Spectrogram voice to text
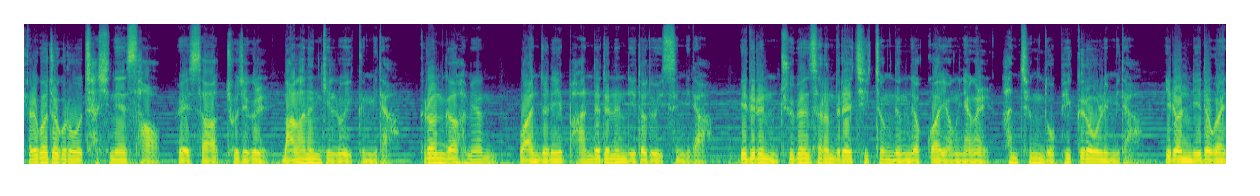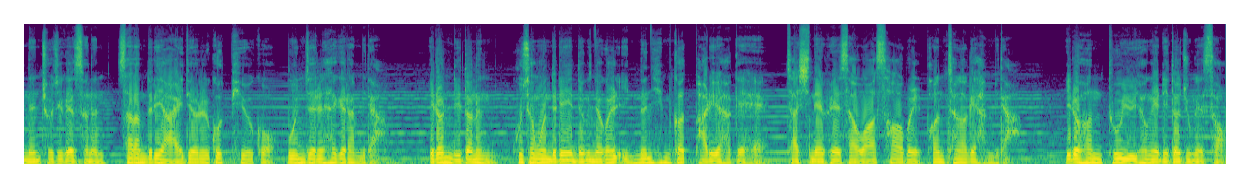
결과적으로 자신의 사업, 회사, 조직을 망하는 길로 이끕니다. 그런가 하면 완전히 반대되는 리더도 있습니다. 이들은 주변 사람들의 지적 능력과 역량을 한층 높이 끌어올립니다. 이런 리더가 있는 조직에서는 사람들이 아이디어를 꽃 피우고 문제를 해결합니다. 이런 리더는 구성원들이 능력을 있는 힘껏 발휘하게 해 자신의 회사와 사업을 번창하게 합니다. 이러한 두 유형의 리더 중에서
